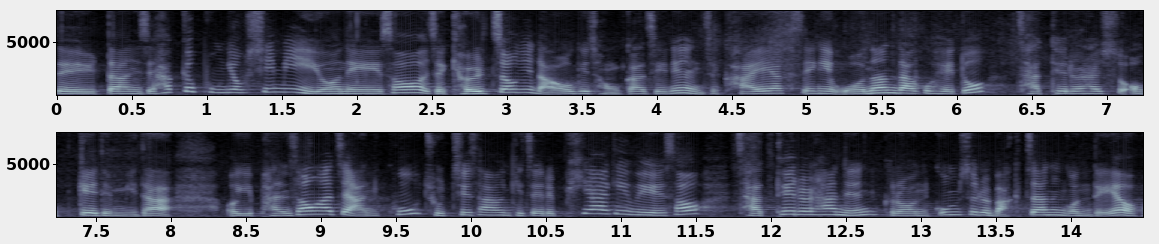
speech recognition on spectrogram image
네, 일단 이제 학교 폭력 심의위원회에서 이제 결정이 나오기 전까지는 이제 가해 학생이 원한다고 해도 자퇴를 할 수 없게 됩니다. 어, 이 반성하지 않고 조치 사항 기재를 피하기 위해서 자퇴를 하는 그런 꼼수를 막자는 건데요.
